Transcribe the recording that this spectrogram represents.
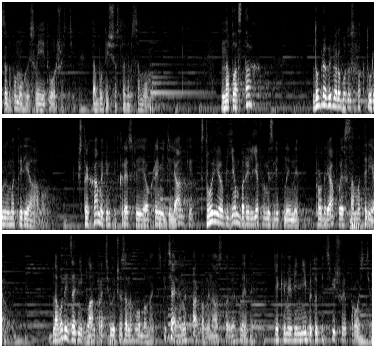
за допомогою своєї творчості та бути щасливим самому. На пластах добре видно роботу з фактурою матеріалу. Штрихами він підкреслює окремі ділянки, створює об'єм барельєфами з ліпнини, продряпує сам матеріал. Наводить задній план, працюючи за наглобами, спеціальними фарбами на основі глини, якими він нібито підсвічує простір,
